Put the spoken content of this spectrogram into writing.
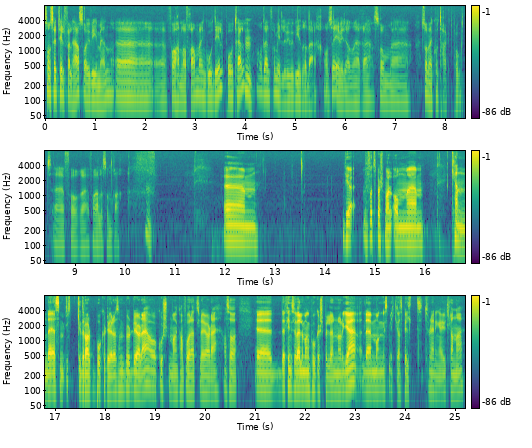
sånn som i tilfellet her, så har jo vi menn eh, forhandla fram en god deal på hotell, Mm. og den formidler vi videre der. Og så er vi der nede som, eh, som er kontaktpunkt eh, for, eh, for alle som drar. Ehm, vi, har, vi har fått spørsmål om um, hvem det er som ikke drar på pokerturer, som burde gjøre det, og hvordan man kan få det til å gjøre det. Altså, eh, det finnes jo veldig mange pokerspillere i Norge. Det er mange som ikke har spilt turneringer i utlandet,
